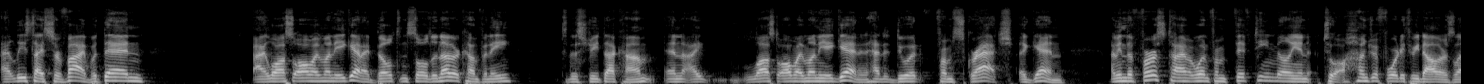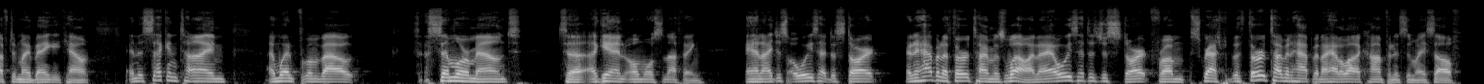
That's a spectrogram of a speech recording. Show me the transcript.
at least I survived. But then I lost all my money again. I built and sold another company to TheStreet.com and I lost all my money again and had to do it from scratch again. I mean, the first time I went from 15 million to $143 left in my bank account. And the second time I went from about a similar amount to again almost nothing. And I just always had to start and it happened a third time as well. And I always had to just start from scratch. But the third time it happened, I had a lot of confidence in myself.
